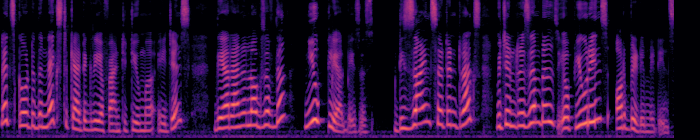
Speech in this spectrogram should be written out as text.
Let us go to the next category of anti-tumor agents. They are analogues of the nuclear bases design certain drugs which will resemble your purines or pyrimidines.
